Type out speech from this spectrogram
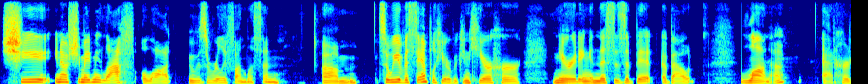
she, you know, she made me laugh a lot. It was a really fun listen. Um, so we have a sample here. We can hear her narrating, and this is a bit about Lana at her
